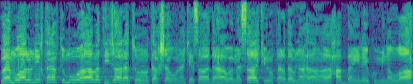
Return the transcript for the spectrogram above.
وأموال اقترفتموها وتجارة تخشون كسادها ومساكن ترضونها أحب إليكم من الله.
